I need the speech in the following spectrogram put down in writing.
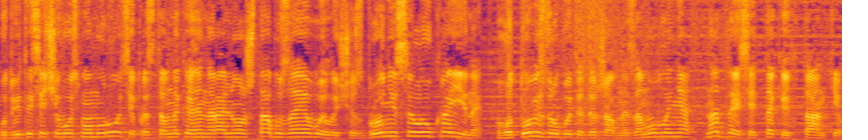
У 2008 році представники Генерального штабу заявили, що Збройні сили України готові зробити державне замовлення на 10 таких танків.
